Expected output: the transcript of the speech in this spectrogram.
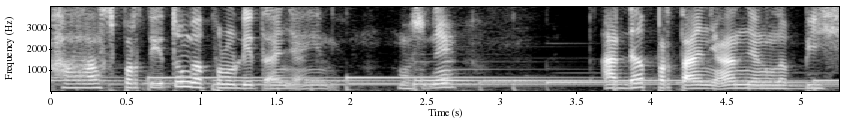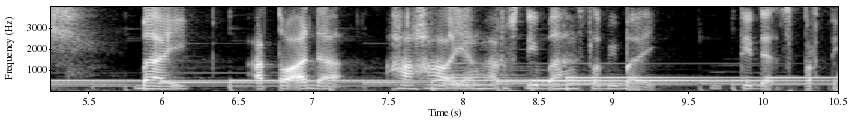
hal-hal seperti itu nggak perlu ditanyain. Maksudnya ada pertanyaan yang lebih baik atau ada hal-hal yang harus dibahas lebih baik. Tidak seperti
